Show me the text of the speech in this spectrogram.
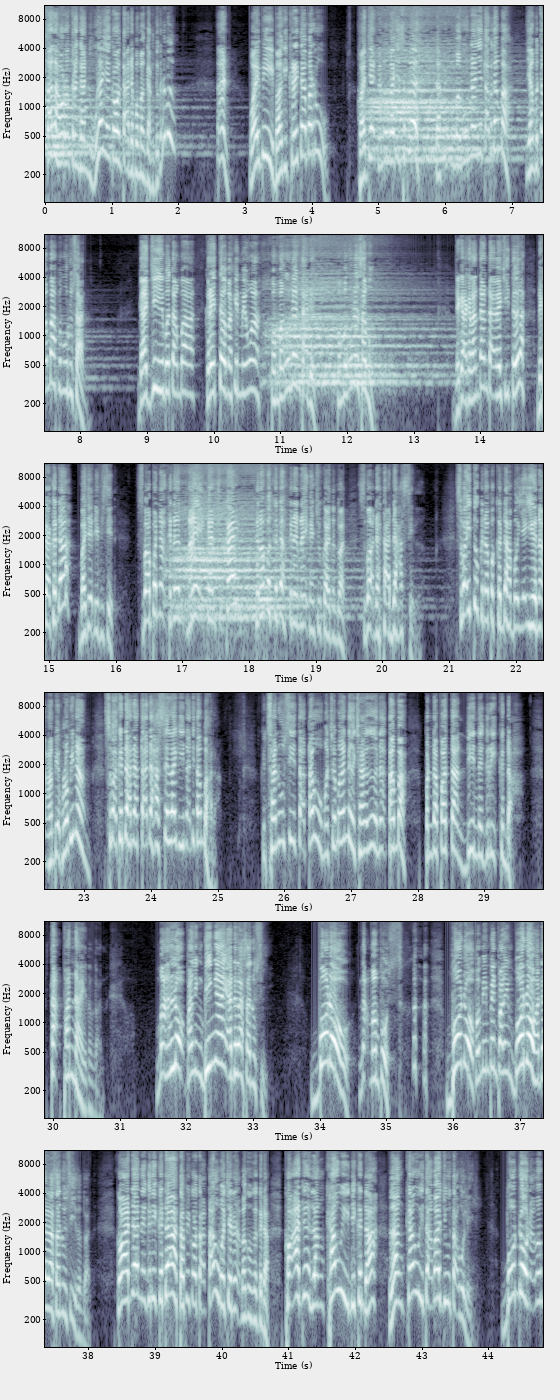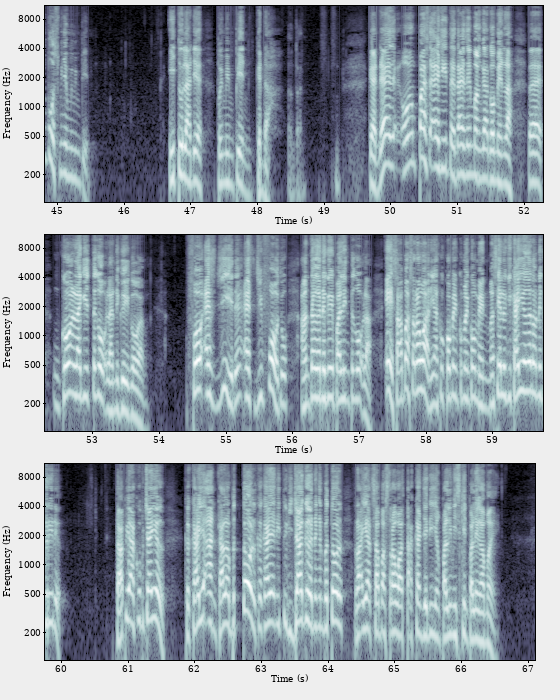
Salah orang Terengganu lah yang kawan tak ada pembangkang tu. Kenapa? Kan? YB bagi kereta baru. Bajet memang bajet 11 tapi pembangunannya tak bertambah. Yang bertambah pengurusan. Gaji bertambah, kereta makin mewah, pembangunan tak ada. Pembangunan sama. Dekat Kelantan tak payah cerita lah. Dekat Kedah, bajet defisit. Sebab apa nak kena naikkan cukai? Kenapa Kedah kena naikkan cukai tuan-tuan? Sebab dah tak ada hasil. Sebab itu kenapa Kedah beria nak ambil Pulau Pinang. Sebab Kedah dah tak ada hasil lagi nak ditambah dah. Sanusi tak tahu macam mana cara nak tambah pendapatan di negeri Kedah. Tak pandai tuan-tuan. Makhluk paling bingai adalah Sanusi. Bodoh nak mampus. bodoh, pemimpin paling bodoh adalah Sanusi tuan-tuan. Kau ada negeri Kedah tapi kau tak tahu macam nak bangun ke Kedah. Kau ada Langkawi di Kedah, Langkawi tak maju tak boleh. Bodoh nak mampus punya pemimpin. Itulah dia pemimpin Kedah, tuan-tuan. Kan, dia, orang pas saya cerita, saya sembang kat komen lah. Eh, kau lagi teruk lah negeri kau orang. 4SG dia, SG4 tu, antara negeri paling teruk lah. Eh, Sabah Sarawak ni, aku komen-komen-komen, masih lagi kaya tau negeri dia. Tapi aku percaya, kekayaan, kalau betul kekayaan itu dijaga dengan betul, rakyat Sabah Sarawak tak akan jadi yang paling miskin, paling ramai.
